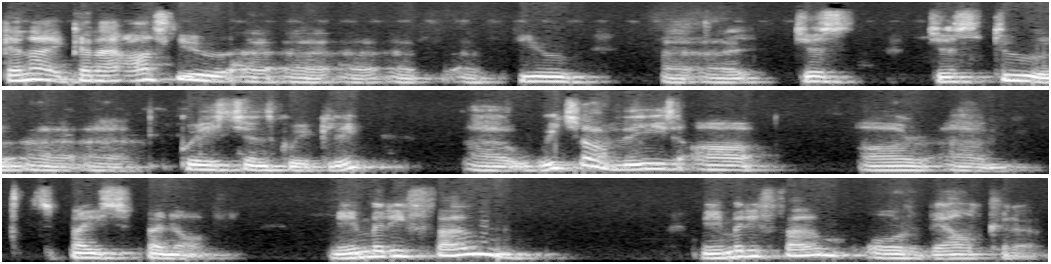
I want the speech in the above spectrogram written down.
Can I can I ask you a, a, a, a few uh, uh, just just two uh, uh questions quickly? Uh, which of these are are um, space spin-off? Memory foam, memory foam, or Velcro?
